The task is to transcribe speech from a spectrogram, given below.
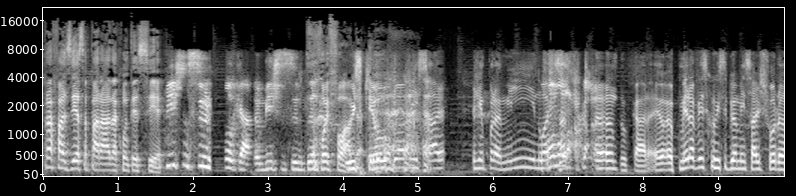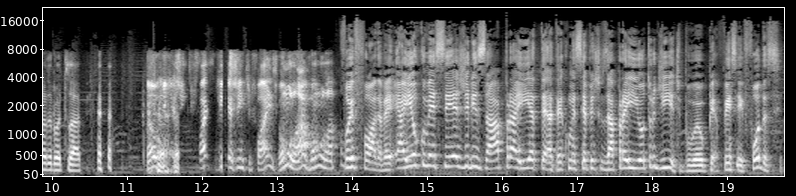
pra fazer essa parada acontecer. O bicho surtou, cara, o bicho surtou. Foi foda. O Esquilo Eu- mandou uma mensagem pra mim no WhatsApp chorando, cara. É a primeira vez que eu recebi uma mensagem chorando no WhatsApp. Não, o que, que a gente faz? O que, que a gente faz? Vamos lá, vamos lá. Foi foda, velho. Aí eu comecei a agilizar pra ir, até, até comecei a pesquisar pra ir outro dia. Tipo, eu pe- pensei, foda-se.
